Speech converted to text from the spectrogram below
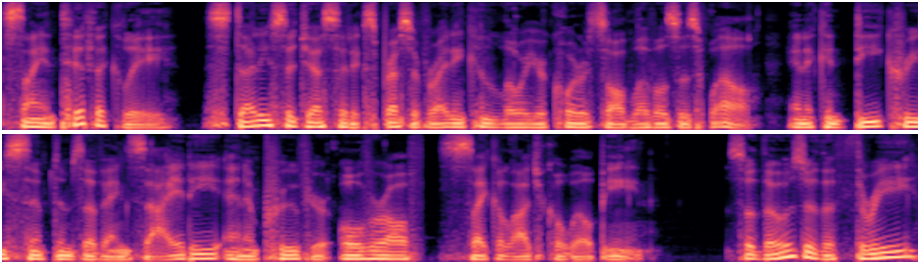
Scientifically, studies suggest that expressive writing can lower your cortisol levels as well, and it can decrease symptoms of anxiety and improve your overall psychological well being. So, those are the three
